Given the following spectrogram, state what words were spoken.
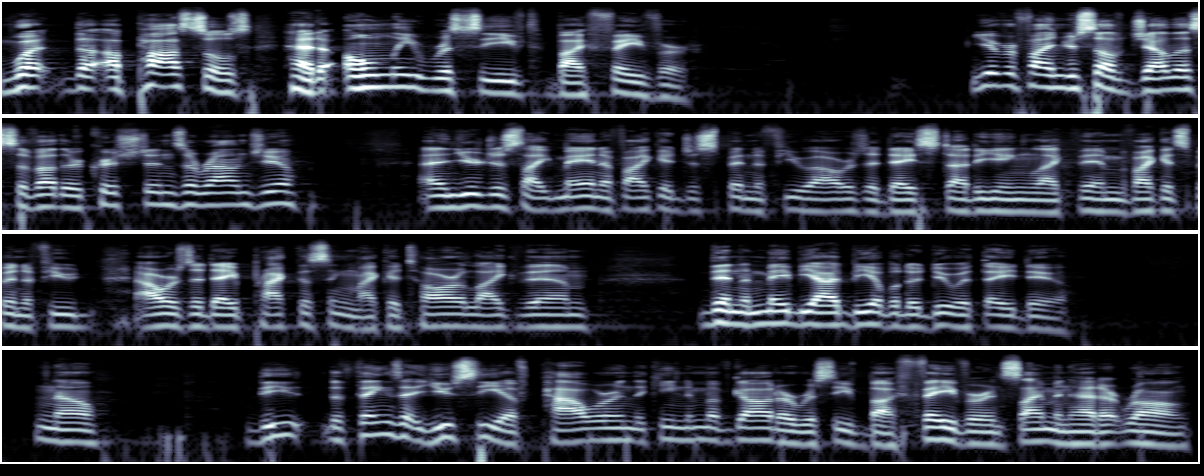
what the apostles had only received by favor. You ever find yourself jealous of other Christians around you? And you're just like, man, if I could just spend a few hours a day studying like them, if I could spend a few hours a day practicing my guitar like them, then maybe I'd be able to do what they do. No. The, the things that you see of power in the kingdom of God are received by favor, and Simon had it wrong.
